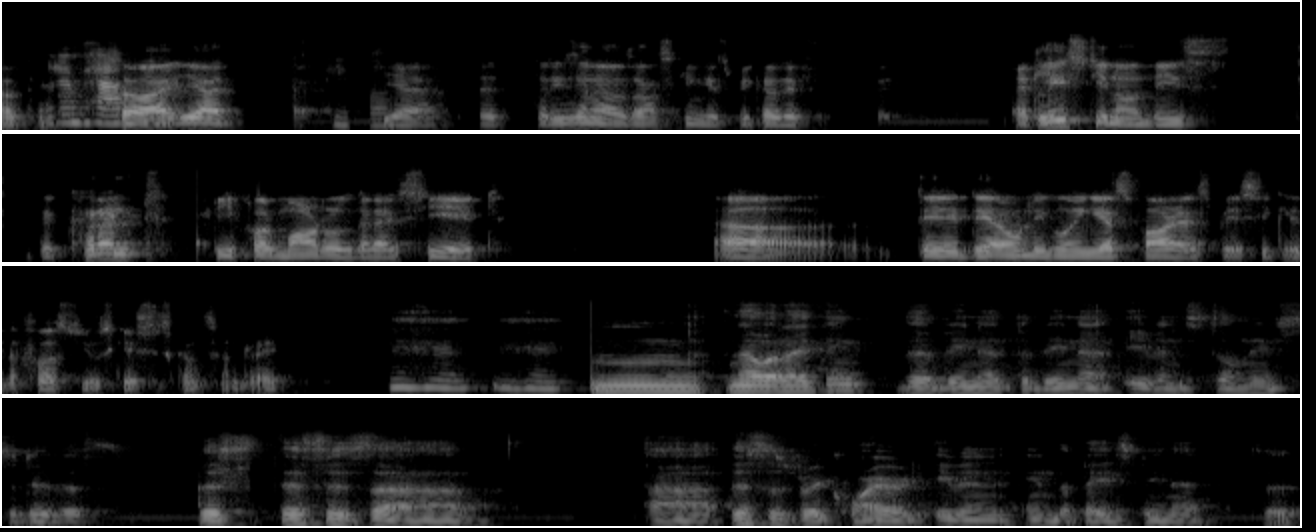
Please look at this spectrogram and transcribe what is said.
Okay. But I'm happy. So I with yeah People. yeah the, the reason I was asking is because if at least you know these the current P4 model that I see it, uh, they they are only going as far as basically the first use case is concerned, right? Mm-hmm, mm-hmm. Mm, no, but I think the VNet to VNet even still needs to do this. This, this is, uh, uh, this is required even in the base VNet, the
